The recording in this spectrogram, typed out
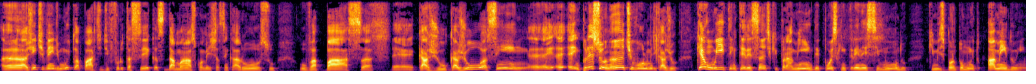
ah, a gente vende muito a parte de frutas secas, damasco, ameixa sem caroço, uva passa, é, caju. Caju, assim, é, é- é impressionante o volume de caju. Que é um item interessante que, pra mim, depois que entrei nesse mundo, que me espantou muito, amendoim.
